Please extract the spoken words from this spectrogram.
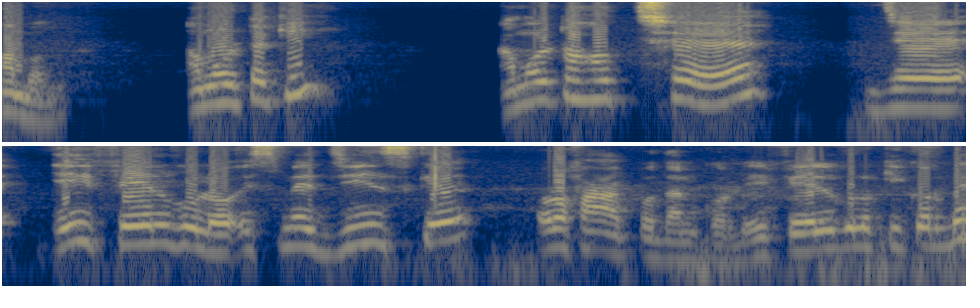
আমল। আমলটা কি? আমলটা হচ্ছে যে এই ফেলগুলো ইসমে জিন্সকে রফা প্রদান করবে। এই ফেলগুলো কি করবে?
